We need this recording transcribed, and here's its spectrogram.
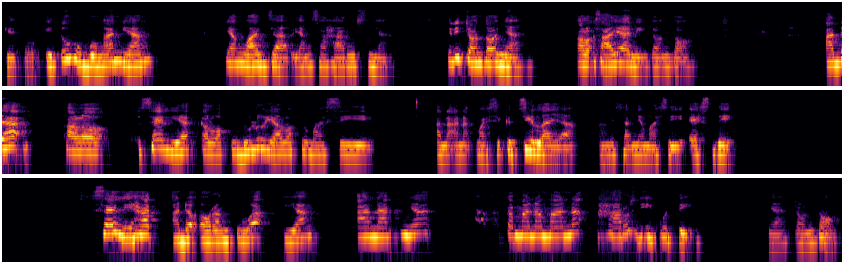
gitu. Itu hubungan yang yang wajar yang seharusnya. Jadi contohnya kalau saya nih contoh. Ada kalau saya lihat kalau waktu dulu ya waktu masih anak-anak masih kecil lah ya misalnya masih SD saya lihat ada orang tua yang anaknya ke mana-mana harus diikuti ya contoh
